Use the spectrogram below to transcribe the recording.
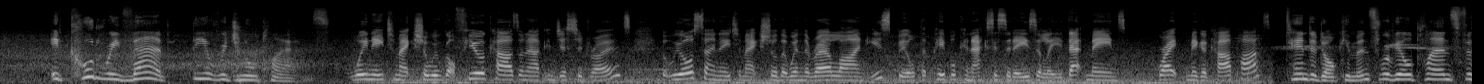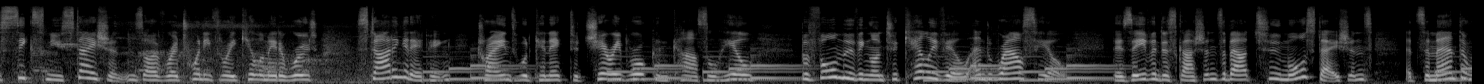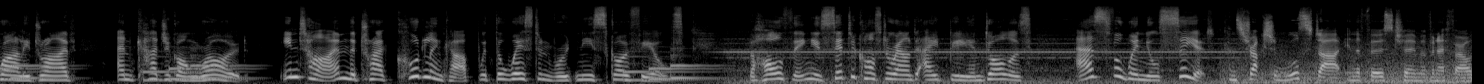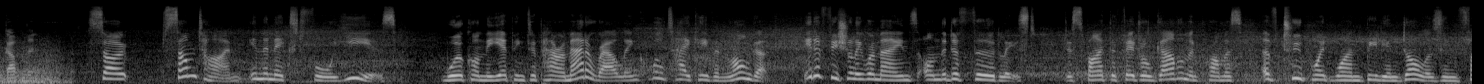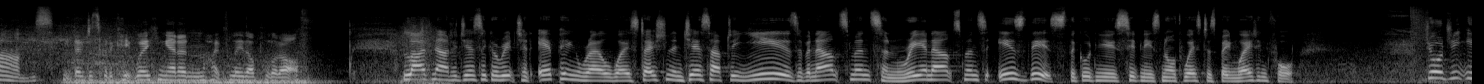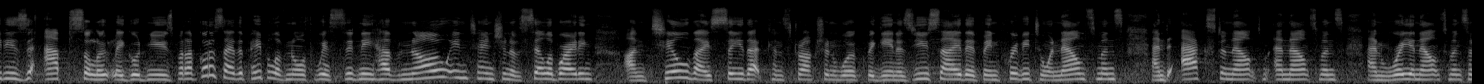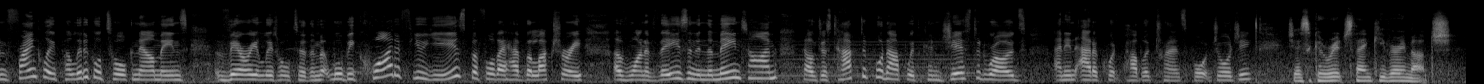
it could revamp the original plans. We need to make sure we've got fewer cars on our congested roads, but we also need to make sure that when the rail line is built that people can access it easily. That means great mega car parks. Tender documents reveal plans for six new stations over a 23 kilometre route. Starting at Epping, trains would connect to Cherrybrook and Castle Hill before moving on to Kellyville and Rouse Hill. There's even discussions about two more stations at Samantha Riley Drive and Cudgegong Road. In time, the track could link up with the western route near Schofields. The whole thing is set to cost around $8 billion. As for when you'll see it, Construction will start in the first term of an O'Farrell government. so sometime in the next four years. Work on the Epping to Parramatta rail link will take even longer. It officially remains on the deferred list, despite the federal government promise of $2.1 billion in funds. They've just got to keep working at it and hopefully they'll pull it off. Live now to Jessica Rich at Epping Railway Station. And Jess, after years of announcements and re announcements, is this the good news Sydney's Northwest has been waiting for? Georgie, it is absolutely good news, but I've got to say the people of northwest Sydney have no intention of celebrating until they see that construction work begin. As you say, they've been privy to announcements and axed announce- announcements and re announcements, and frankly, political talk now means very little to them. It will be quite a few years before they have the luxury of one of these, and in the meantime, they'll just have to put up with congested roads and inadequate public transport. Georgie? Jessica Rich, thank you very much.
